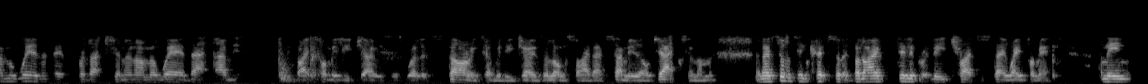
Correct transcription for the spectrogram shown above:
I'm aware that there's production, and I'm aware that um, by Tommy Lee Jones as well as starring Tommy Lee Jones alongside Samuel L. Jackson. And I've sort of seen clips of it, but I deliberately tried to stay away from it. I mean,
